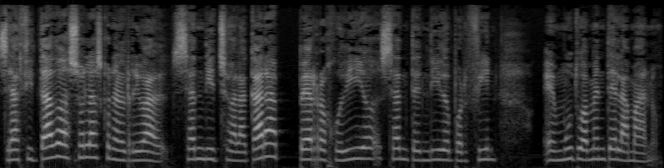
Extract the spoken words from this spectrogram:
Se ha citado a solas con el rival, se han dicho a la cara perro judío, se han tendido por fin eh, mutuamente la mano.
